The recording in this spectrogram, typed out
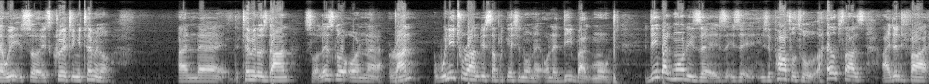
and we so it's creating a terminal. And uh, the terminal is done so let's go on uh, run. We need to run this application on a, on a debug mode. Debug mode is a, is, is, a, is a powerful tool. It helps us identify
